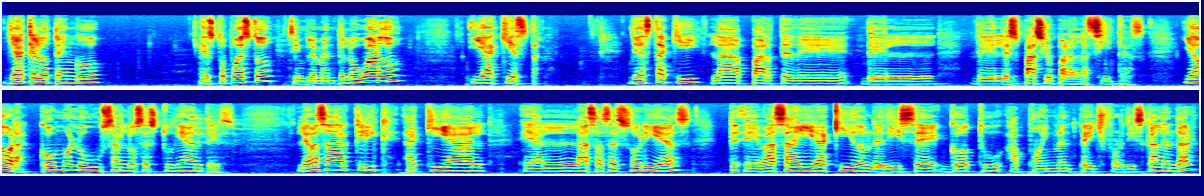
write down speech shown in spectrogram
Ya que lo tengo esto puesto, simplemente lo guardo y aquí está. Ya está aquí la parte de, del, del, espacio para las citas. Y ahora, ¿cómo lo usan los estudiantes? Le vas a dar clic aquí al, a las asesorías eh, vas a ir aquí donde dice Go to Appointment Page for this calendar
